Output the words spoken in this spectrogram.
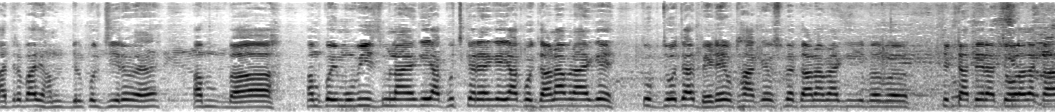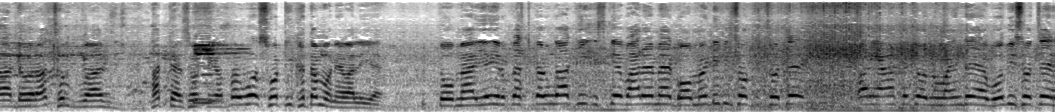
अदरवाइज़ हम बिल्कुल ज़ीरो है। हम आ, हम कोई मूवीज़ बनाएँगे या कुछ करेंगे या कोई गाना बनाएँगे तो दो चार भेड़े उठा के उसमें गाना बनाएगी चिट्टा तेरा चौड़ा काला डोरा सब हथ है सोटी पर वो सोटी खत्म होने वाली है। तो मैं यही रिक्वेस्ट करूँगा कि इसके बारे में गवर्नमेंट भी सोचे और यहाँ के जो नुमाइंदे हैं वो भी सोचे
